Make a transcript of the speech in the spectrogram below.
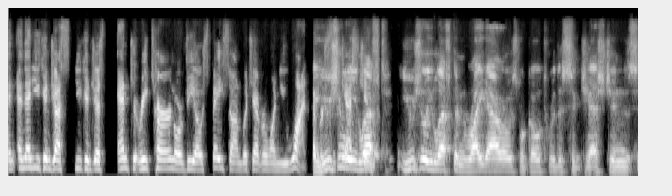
and, and then you can just you can just enter return or vo space on whichever one you want. Usually left usually left and right arrows will go through the suggestions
